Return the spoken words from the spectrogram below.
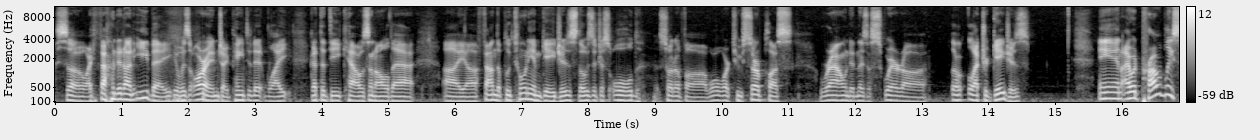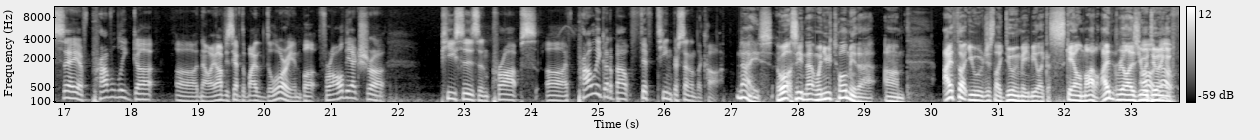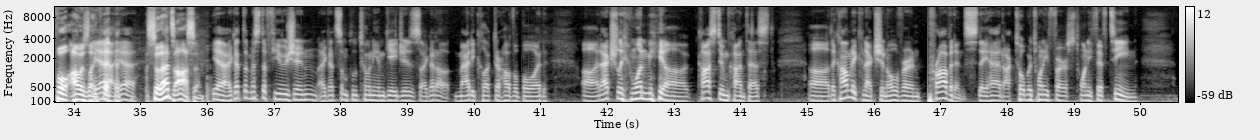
So I found it on eBay. It was orange. I painted it white, got the decals and all that. I uh, found the plutonium gauges. Those are just old, sort of uh, World War II surplus, round, and there's a square uh, electric gauges. And I would probably say I've probably got. Uh, now I obviously have to buy the DeLorean, but for all the extra pieces and props, uh, I've probably got about fifteen percent of the car. Nice. Well, see, now, when you told me that, um, I thought you were just like doing maybe like a scale model. I didn't realize you were Oh, doing no. a full. I was like, yeah, yeah. So that's awesome. Yeah, I got the Mr. Fusion. I got some plutonium gauges. I got a Matty Collector hoverboard. Uh, it actually won me a costume contest. Uh, the Comedy Connection over in Providence. They had October 21st, 2015,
